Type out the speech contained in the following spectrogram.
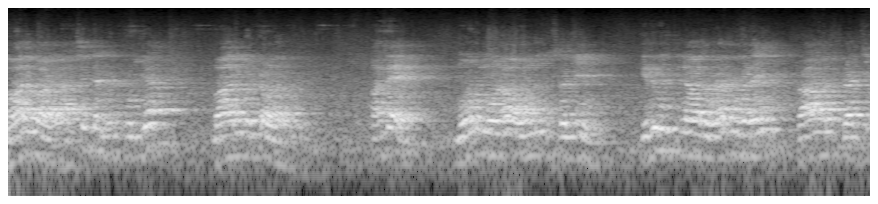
மாறுபாடு அச்சத்தில் இருக்கக்கூடிய மாறுபட்ட உணர்வு அதே மூணு மூணா ஒன்று சொல்லி இருபத்தி நாலு உணர்வுகளை ராபர்ட் பிளட்சி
